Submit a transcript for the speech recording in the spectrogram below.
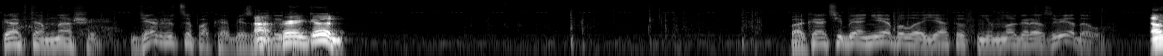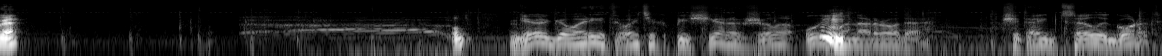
Как там наши? Держатся пока без Not воды? very good. Пока тебя не было, я тут немного разведал. Okay. Гель говорит, в этих пещерах жила уйма народа. Считай, целый город.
